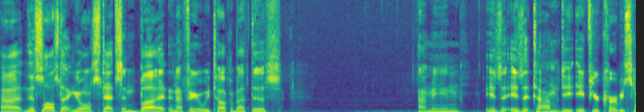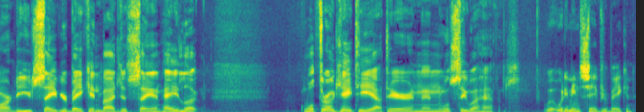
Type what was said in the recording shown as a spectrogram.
uh, this loss doesn't go on Stetson, but and I figure we talk about this. I mean, is it is it time? Do, if you're Kirby Smart, do you save your bacon by just saying, "Hey, look, we'll throw JT out there and then we'll see what happens." what, what do you mean save your bacon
